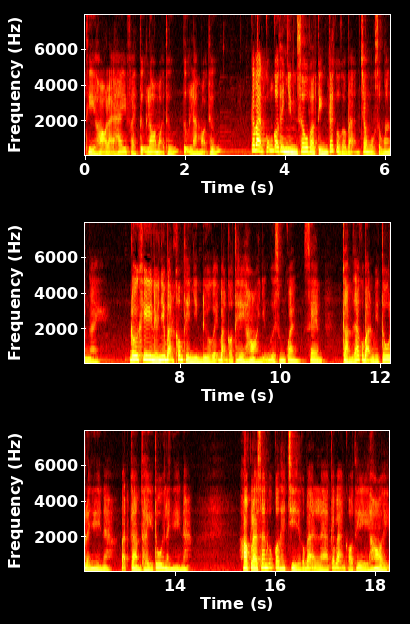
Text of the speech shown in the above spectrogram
thì họ lại hay phải tự lo mọi thứ, tự làm mọi thứ. Các bạn cũng có thể nhìn sâu vào tính cách của các bạn trong cuộc sống hàng ngày. Đôi khi nếu như bạn không thể nhìn được ấy, bạn có thể hỏi những người xung quanh xem cảm giác của bạn về tôi là như thế nào? Bạn cảm thấy tôi là như thế nào? Hoặc là San cũng có thể chỉ cho các bạn là các bạn có thể hỏi.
